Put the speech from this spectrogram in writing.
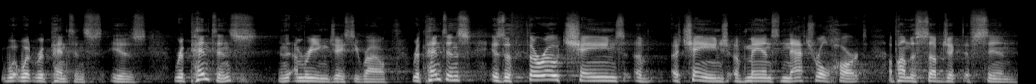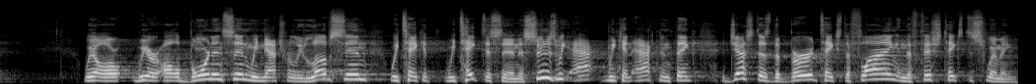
what, what repentance is. Repentance, and I'm reading J.C. Ryle. Repentance is a thorough change of a change of man's natural heart upon the subject of sin. We, all, we are all born in sin. We naturally love sin. We take, it, we take to sin. As soon as we act, we can act and think just as the bird takes to flying and the fish takes to swimming.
